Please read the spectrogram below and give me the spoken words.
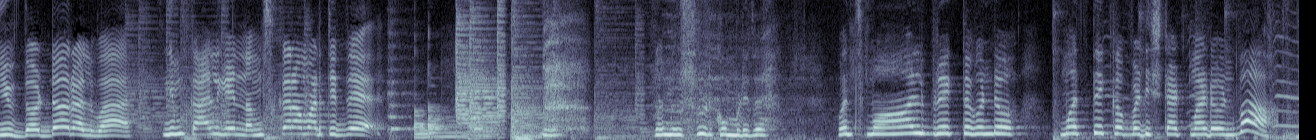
ನೀವು ದೊಡ್ಡವರಲ್ವಾ? ನಿಮ್ಮ ಕಾಲಿಗೆ ನಮಸ್ಕಾರ ಮಾಡ್ತಿದ್ದೆ. ನಾನು ಉಸಿರು ಒಂದು ಸ್ಮಾಲ್ ಬ್ರೇಕ್ ತಗೊಂಡು ಮತ್ತೆ ಕಬಡ್ಡಿ ಸ್ಟಾರ್ಟ್ ಮಾಡೋಣವಾ ಫ್ಯಾನ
